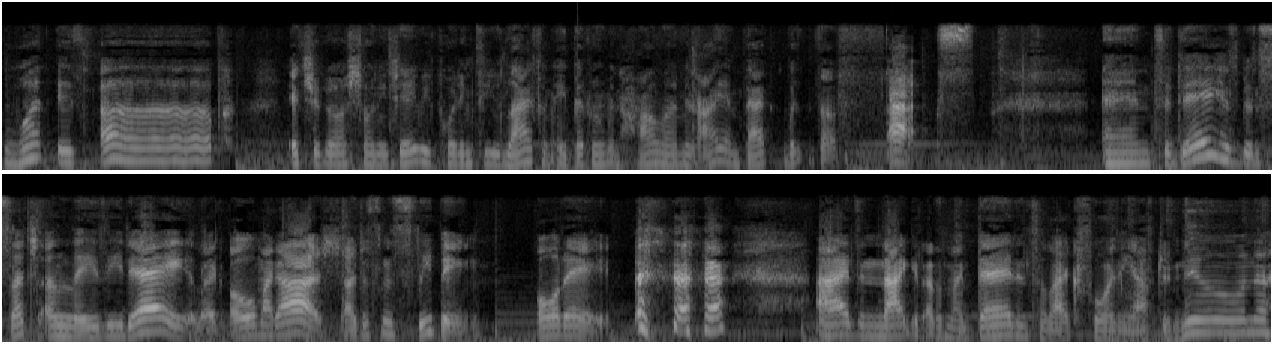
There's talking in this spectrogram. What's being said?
What is up? It's your girl Shawnee Jay reporting to you live from a bedroom in Harlem, and I am back with the facts. And today has been such a lazy day. Like, oh my gosh, I've just been sleeping all day. I did not get out of my bed until like four in the afternoon.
